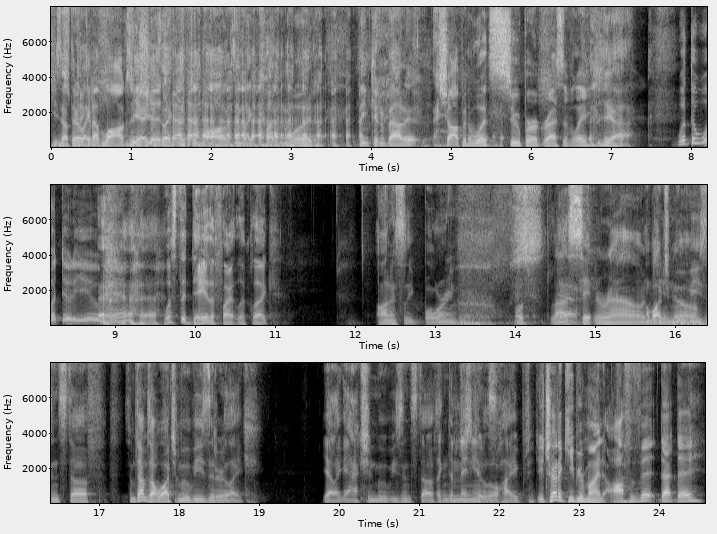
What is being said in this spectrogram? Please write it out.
He's out there picking like up logs and yeah, shit. he's like lifting logs and like cutting wood, thinking about it. Chopping wood super aggressively. Yeah, what the wood do to you, man? What's the day of the fight look like? honestly, boring. Most, A lot of yeah. sitting around. I watch you know. movies and stuff. Sometimes I'll watch movies that are like, yeah, like action movies and stuff. Like and the you just Get a little hyped. Do you try to keep your mind off of it that day?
